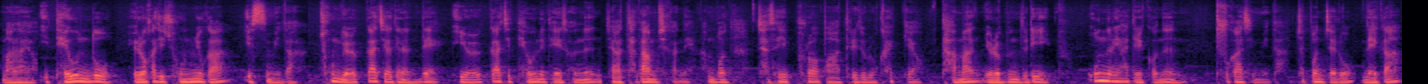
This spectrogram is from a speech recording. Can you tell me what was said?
많아요. 이 대운도 여러 가지 종류가 있습니다. 총 10가지가 되는데 이 10가지 대운에 대해서는 제가 다다음 시간에 한번 자세히 풀어봐 드리도록 할게요. 다만 여러분들이 오늘 해야 될 거는 두 가지입니다. 첫 번째로 내가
